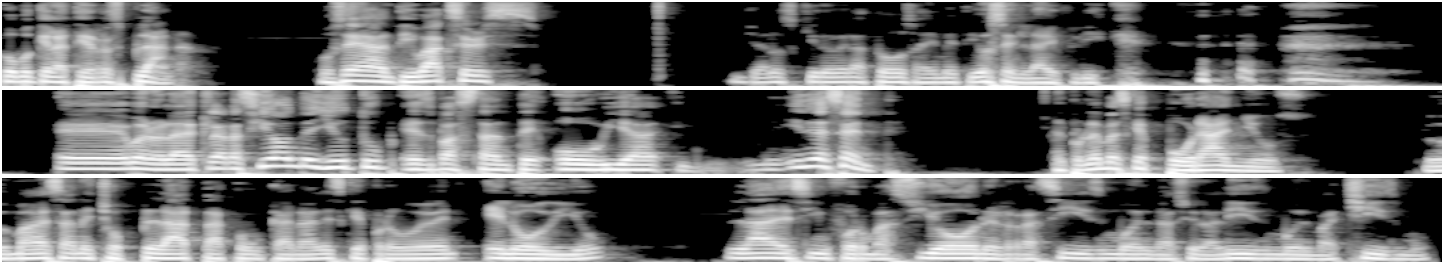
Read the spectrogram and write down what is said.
como que la Tierra es plana. O sea, anti-vaxxers ya los quiero ver a todos ahí metidos en Live Leak. Eh, bueno, la declaración de YouTube es bastante obvia y, decente. El problema es que por años los más han hecho plata con canales que promueven el odio, la desinformación, el racismo, el nacionalismo, el machismo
